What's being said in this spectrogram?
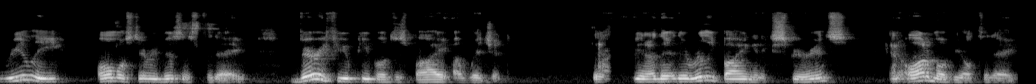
really almost every business today. Very few people just buy a widget. They, you know, they're, they're really buying an experience. An automobile today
